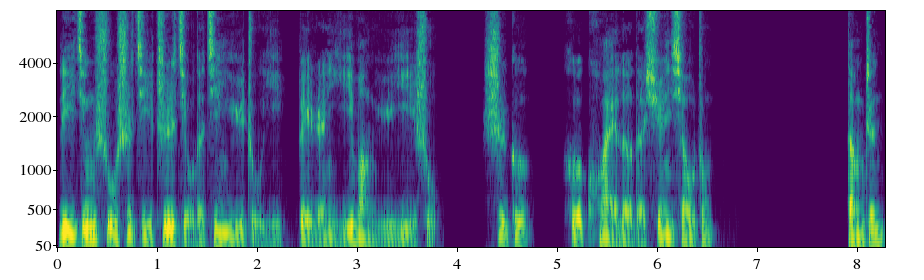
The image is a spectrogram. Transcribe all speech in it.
历经数世纪之久的禁欲主义被人遗忘于艺术、诗歌和快乐的喧嚣中。当真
